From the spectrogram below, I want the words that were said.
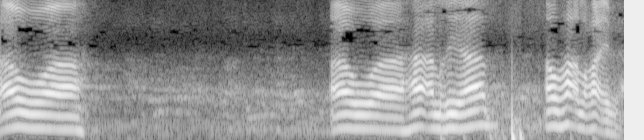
أو أو هاء الغياب أو هاء الغائبة.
